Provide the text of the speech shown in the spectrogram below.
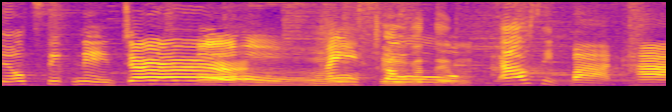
Milk Signature โอ้โห ไฮโซชื่อก็เต็ม 90 บาทค่ะ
